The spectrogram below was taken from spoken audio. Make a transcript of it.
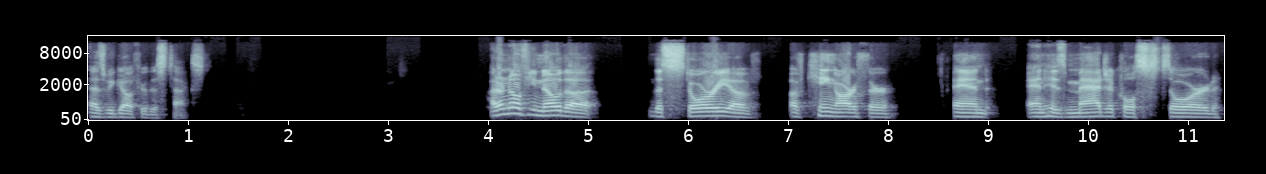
as we go through this text. I don't know if you know the, the story of, of King Arthur and, and his magical sword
